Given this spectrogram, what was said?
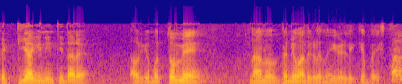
ಗಟ್ಟಿಯಾಗಿ ನಿಂತಿದ್ದಾರೆ. ಅವರಿಗೆ ಮತ್ತೊಮ್ಮೆ ನಾನು ಧನ್ಯವಾದಗಳನ್ನು ಹೇಳಲಿಕ್ಕೆ ಬಯಸ್ತೇನೆ.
